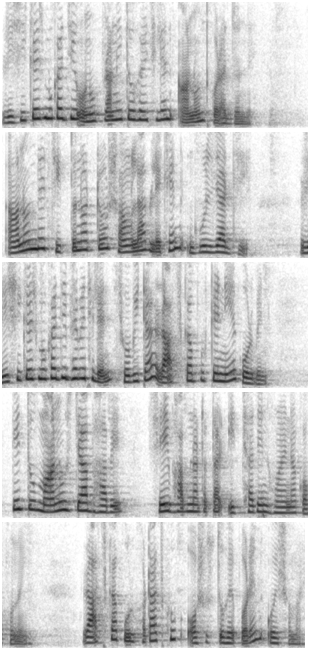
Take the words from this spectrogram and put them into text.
ঋষিকেশ মুখার্জি অনুপ্রাণিত হয়েছিলেন আনন্দ করার জন্যে। আনন্দের চিত্রনাট্য সংলাপ লেখেন গুলজারজি। ঋষিকেশ মুখার্জি ভেবেছিলেন ছবিটা রাজ কাপুরকে নিয়ে করবেন। কিন্তু মানুষ যা ভাবে, সেই ভাবনাটা তার ইচ্ছাধীন হয় না কখনোই। রাজ কাপুর হঠাৎ খুব অসুস্থ হয়ে পড়েন ওই সময়।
